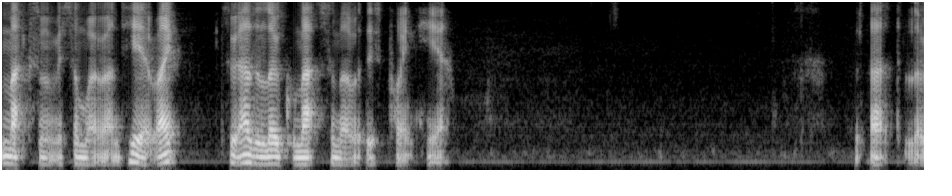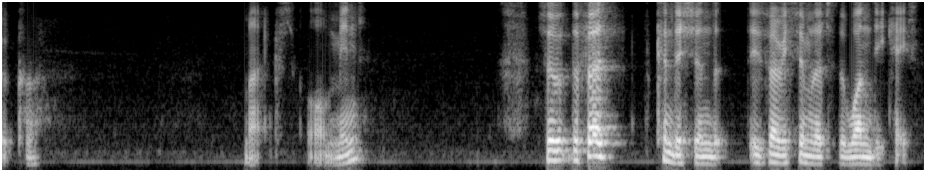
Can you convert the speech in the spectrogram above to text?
maximum is somewhere around here, right? So it has a local maximum at this point here. So at local max or min. So the first condition is very similar to the 1D case.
